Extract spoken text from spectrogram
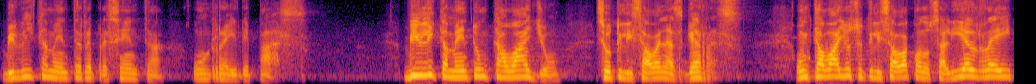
bíblicamente representa un rey de paz. Bíblicamente un caballo se utilizaba en las guerras. Un caballo se utilizaba cuando salía el rey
